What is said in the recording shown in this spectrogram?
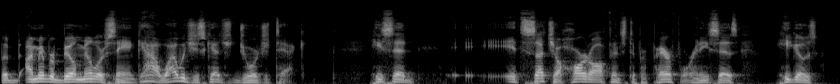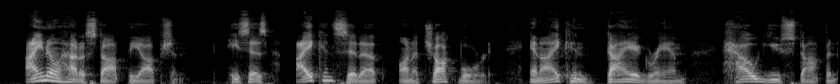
but I remember Bill Miller saying, "God, why would you schedule Georgia Tech?" He said it's such a hard offense to prepare for, and he says he goes, "I know how to stop the option." He says I can sit up on a chalkboard and I can diagram how you stop an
